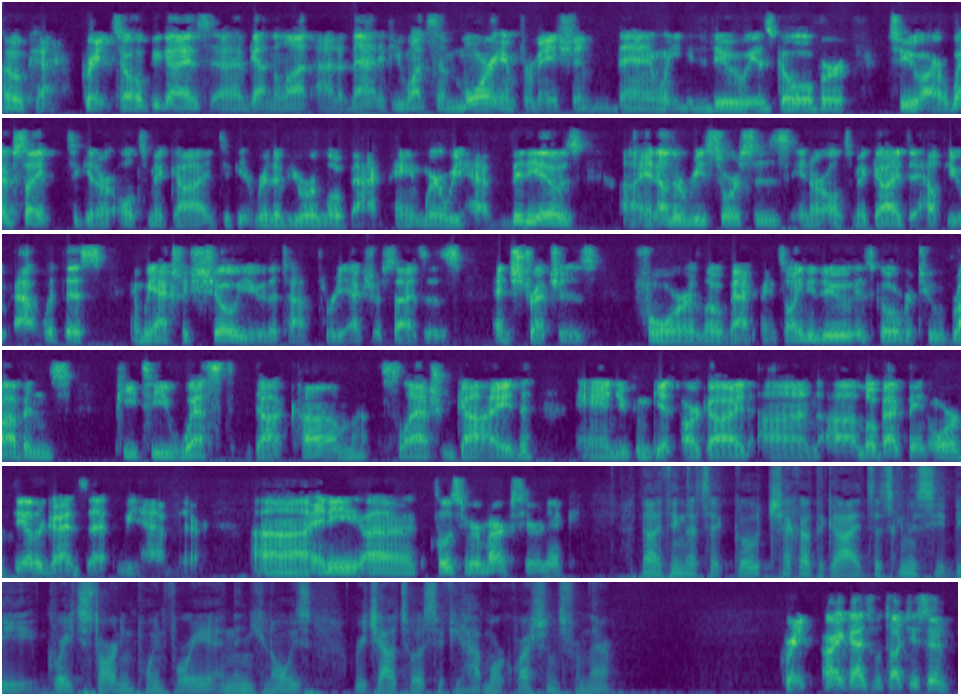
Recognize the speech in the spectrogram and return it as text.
Okay, great. So I hope you guys uh, have gotten a lot out of that. If you want some more information, then what you need to do is go over to our website to get our ultimate guide to get rid of your low back pain, where we have videos uh, and other resources in our ultimate guide to help you out with this. And we actually show you the top three exercises and stretches for low back pain. So all you need to do is go over to robinsptwest.com slash guide and you can get our guide on uh, low back pain or the other guides that we have there. Uh, any uh, closing remarks here, Nick? No, I think that's it. Go check out the guides. That's going to be great starting point for you, and then you can always reach out to us if you have more questions from there. Great. All right, guys. We'll talk to you soon.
